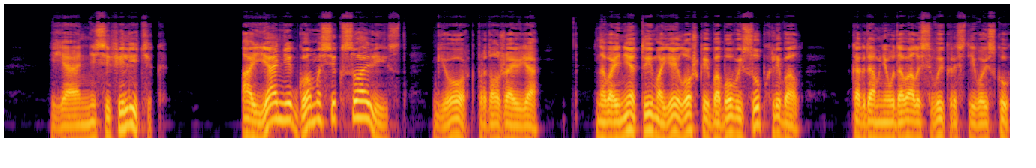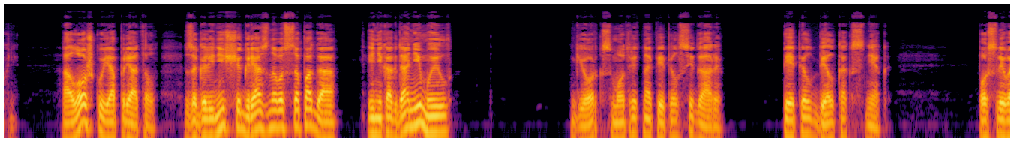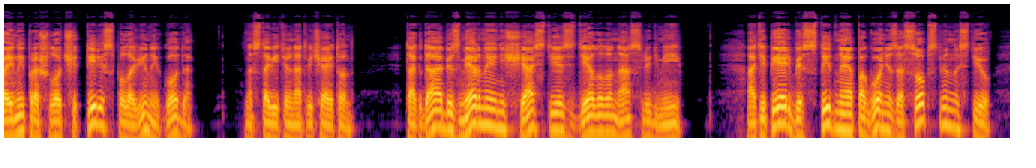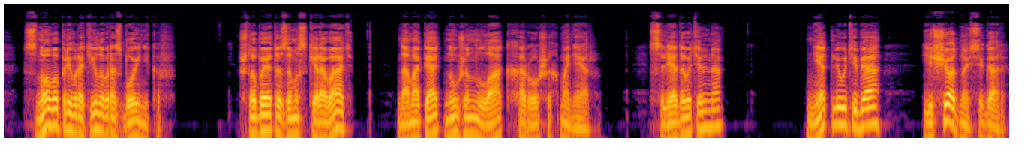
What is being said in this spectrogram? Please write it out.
Я не сифилитик. А я не гомосексуалист. Георг, продолжаю я, на войне ты моей ложкой бобовый суп хлебал, когда мне удавалось выкрасть его из кухни. А ложку я прятал за голенище грязного сапога и никогда не мыл, Георг смотрит на пепел сигары. Пепел бел, как снег. После войны прошло четыре с половиной года, — наставительно отвечает он. Тогда безмерное несчастье сделало нас людьми. А теперь бесстыдная погоня за собственностью снова превратила в разбойников. Чтобы это замаскировать, нам опять нужен лак хороших манер. Следовательно, нет ли у тебя еще одной сигары?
